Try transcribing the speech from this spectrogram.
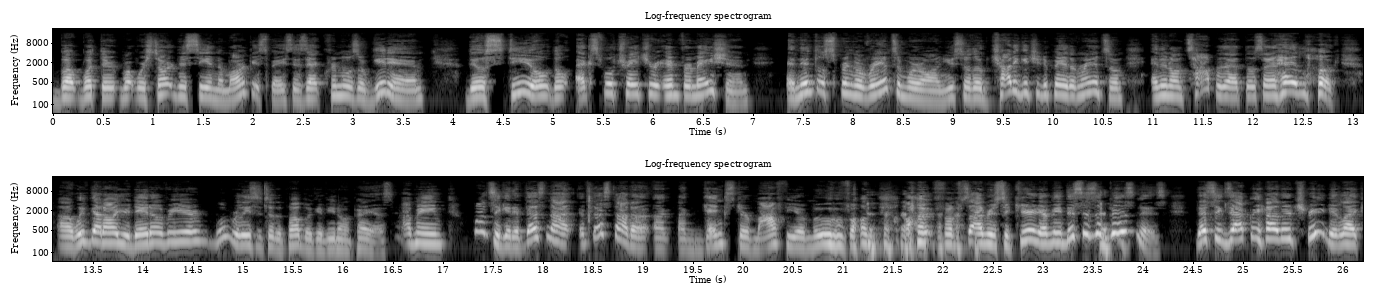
But what they're what we're starting to see in the market space is that criminals will get in, they'll steal, they'll exfiltrate your information, and then they'll spring a ransomware on you. So they'll try to get you to pay the ransom. And then on top of that, they'll say, Hey, look, uh, we've got all your data over here. We'll release it to the public if you don't pay us. I mean, once again, if that's not if that's not a, a, a gangster mafia move on, on, from cybersecurity, I mean, this is a business. That's exactly how they're treated. Like,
